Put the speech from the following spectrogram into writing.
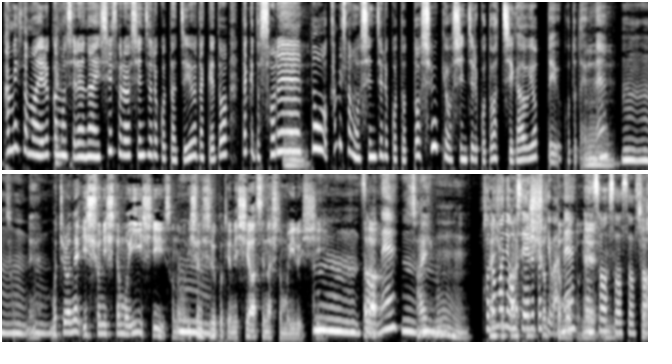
神様はいるかもしれないし、それを信じることは自由だけど、だけどそれと、神様を信じることと宗教を信じることは違うよっていうことだよね。うんうんうんそううん。ね。もちろんね、一緒にしてもいいし、その、うん一緒にすることに幸せな人もいるし。うん、そうね。うん子供に教えるときはねそうそうそうそう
